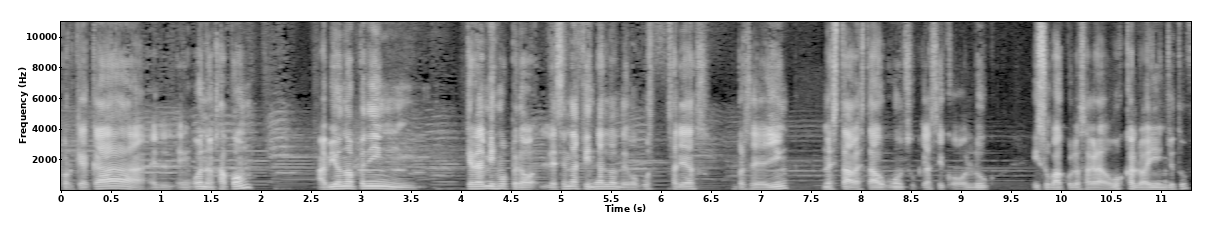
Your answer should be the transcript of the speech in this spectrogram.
Porque acá, el- en- bueno, en Japón, había un opening que era el mismo, pero la escena final donde Goku salía Super Saiyajin no estaba, estaba Goku con su clásico look y su báculo sagrado. Búscalo ahí en YouTube.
